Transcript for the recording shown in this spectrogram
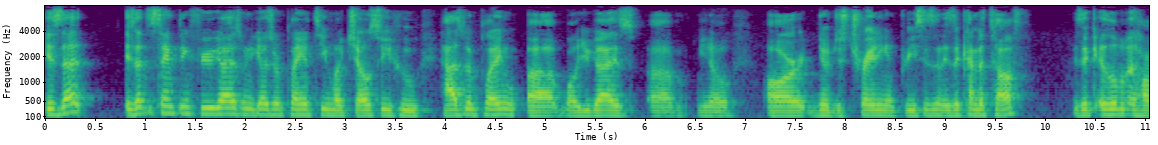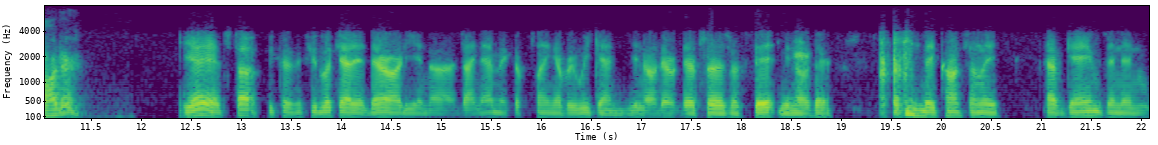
Is that is that the same thing for you guys when you guys are playing a team like Chelsea who has been playing uh, while you guys um, you know are you know just training in preseason? Is it kind of tough? Is it a little bit harder? Yeah, it's tough because if you look at it, they're already in a dynamic of playing every weekend. You know, their their players are fit. You know, they they constantly have games, and then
